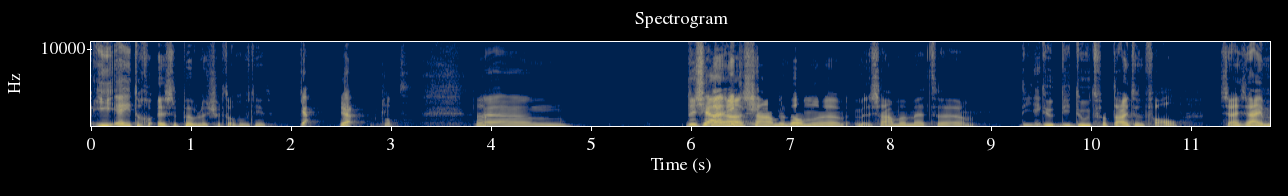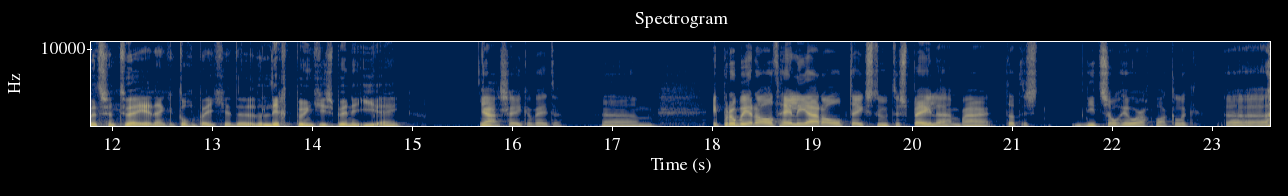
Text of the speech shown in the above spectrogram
EA ah, toch, is de publisher, toch, of niet? Ja, ja. klopt. Ehm, dus ja, nou ja samen dan, uh, samen met uh, die, ik, die dude van Titanfall, zijn zij met z'n tweeën, denk ik, toch een beetje de, de lichtpuntjes binnen EA. Ja, zeker weten. Um, ik probeer al het hele jaar al Takes-Two te spelen, maar dat is niet zo heel erg makkelijk. Uh,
